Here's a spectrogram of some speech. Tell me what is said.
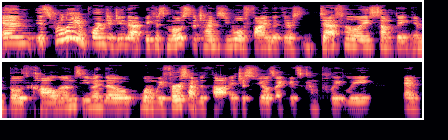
And it's really important to do that because most of the times you will find that there's definitely something in both columns, even though when we first have the thought, it just feels like it's completely and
